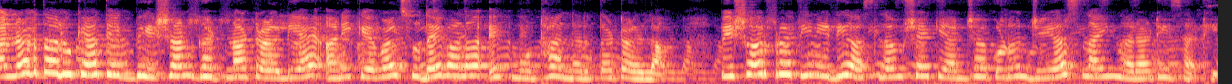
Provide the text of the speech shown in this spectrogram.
कन्नड तालुक्यात एक भीषण घटना टळली आहे आणि केवळ सुदैवानं एक मोठा अनर्थ टळला. पिशोर प्रतिनिधी असलम शेख यांच्याकडून जी एस नाईन मराठीसाठी.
